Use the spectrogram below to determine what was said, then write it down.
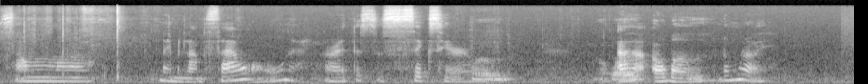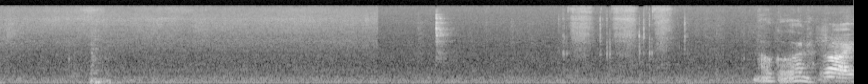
xong uh, này mình làm 6 ổ nè. Alright this is six here. Ừ. à, ổ bự đúng rồi mở cửa nè rồi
